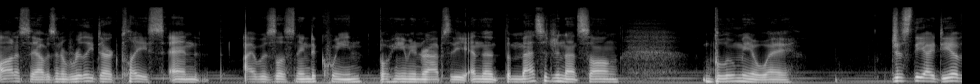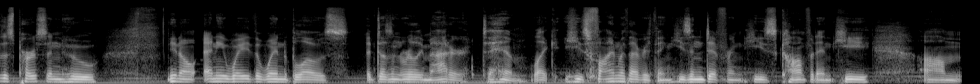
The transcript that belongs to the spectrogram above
honestly, I was in a really dark place and I was listening to Queen, Bohemian Rhapsody, and the, the message in that song blew me away just the idea of this person who you know, any way the wind blows, it doesn't really matter to him. Like he's fine with everything. He's indifferent. He's confident. He, um,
